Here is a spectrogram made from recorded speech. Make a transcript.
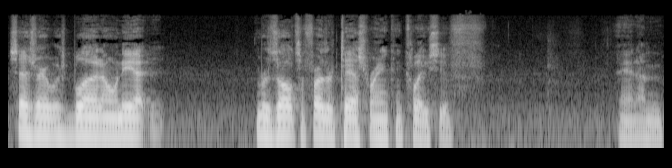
Says there was blood on it. Results of further tests were inconclusive. And I'm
